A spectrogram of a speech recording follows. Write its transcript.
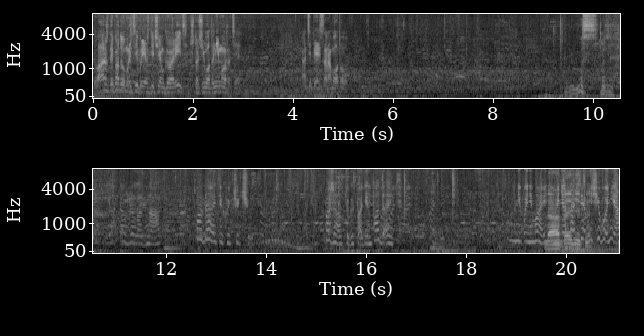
Дважды подумайте, прежде чем говорить, что чего-то не можете. А теперь за работу. Господи. Я так голодна. Подайте хоть чуть-чуть. Пожалуйста, господин, подайте. Вы не понимаете, Да, у меня отойдите. совсем ничего нет.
